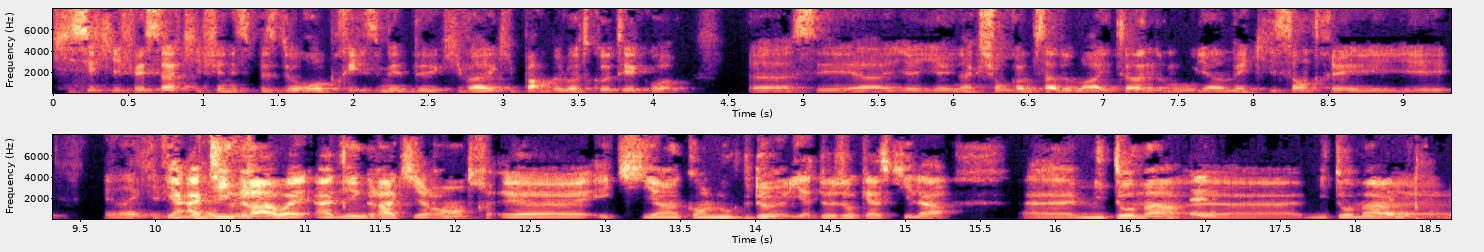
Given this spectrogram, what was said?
qui c'est qui fait ça, qui fait une espèce de reprise, mais de, qui va, qui part de l'autre côté, quoi. Euh, c'est, euh, il y a, y a une action comme ça de Brighton où il y a un mec qui centre et et il y en a qui Il y a. Adingra, ouais, Adingra qui rentre euh, et qui a un qu'en loupe 2. Il y a deux occasions qu'il a. Euh, Mitoma, euh, Mitoma, euh,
